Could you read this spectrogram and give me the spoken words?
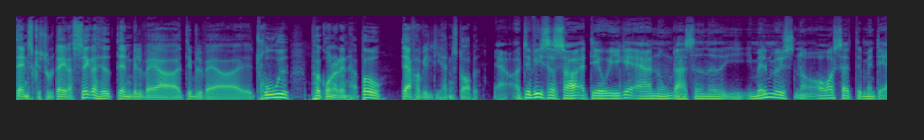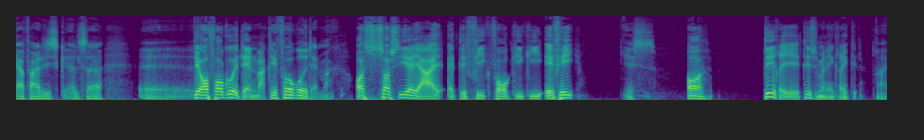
danske soldaters sikkerhed, den vil være, det vil være øh, truet på grund af den her bog. Derfor vil de have den stoppet. Ja, og det viser så, at det jo ikke er nogen, der har siddet nede i, i Mellemøsten og oversat det, men det er faktisk altså... Øh, Det er foregået i Danmark. det er foregået i Danmark. Og så siger jeg, at det fik foregik i FE, Yes. og det er, det er simpelthen ikke rigtigt. Nej,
